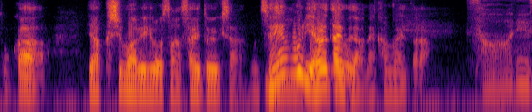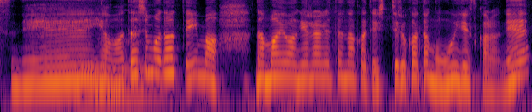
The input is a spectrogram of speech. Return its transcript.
とか、薬師丸ひろさん、斎藤由貴さん、全部リアルタイムだよね、考えたら。そうですね。いや、うん私もだって今、名前を挙げられた中で知ってる方が多いですからね。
